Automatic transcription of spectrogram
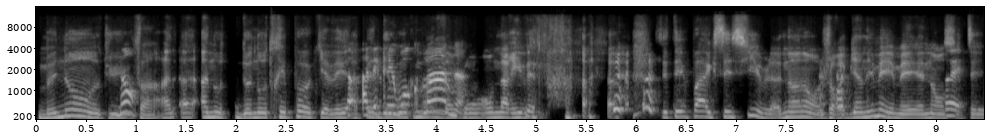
Mais non, tu, Non. enfin, à, à- à notre- de notre époque, il y avait à peine Avec des les Walkman, on n'arrivait pas. c'était pas accessible. Non, non, j'aurais bien aimé, mais non, Ouais. c'était.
